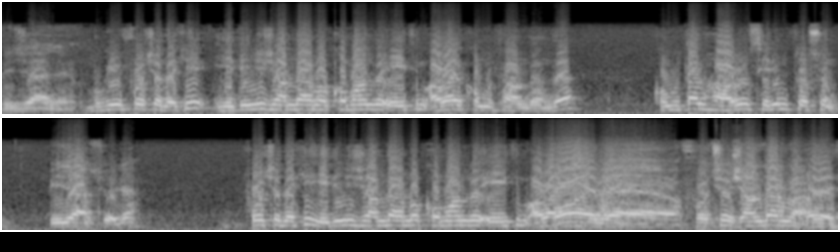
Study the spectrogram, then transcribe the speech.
rica ederim. Bugün Foça'daki 7. Jandarma Komando Eğitim Alay Komutanlığı'nda Komutan Harun Selim Tosun Bir daha söyle. Foça'daki 7. Jandarma Komando Eğitim Alay Vay be, Foça jandarma. Evet.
